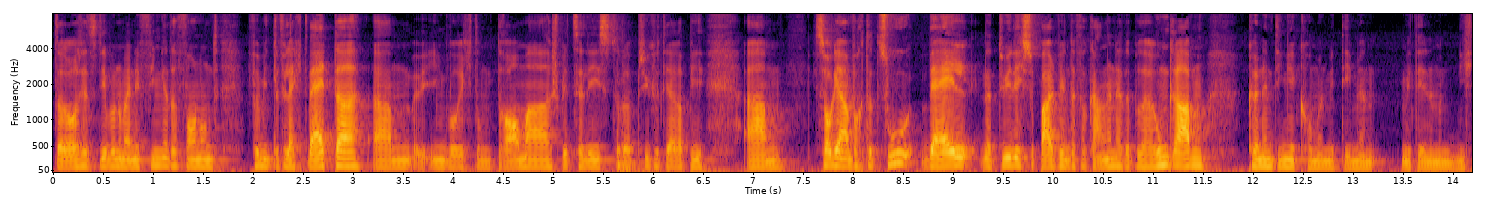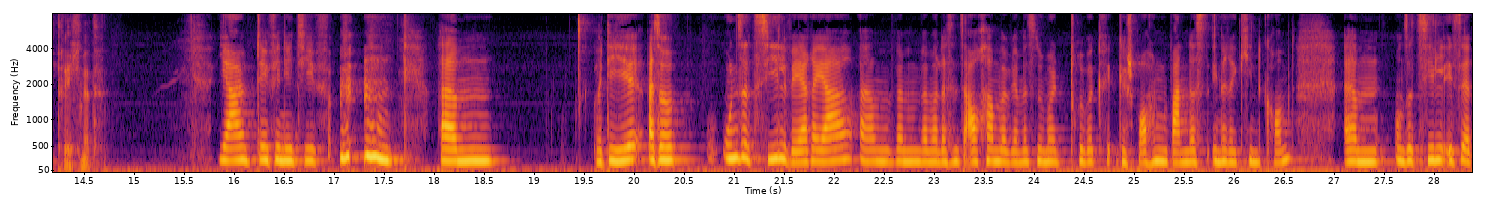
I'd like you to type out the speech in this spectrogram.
da lasse ich jetzt lieber nur meine Finger davon und vermittle vielleicht weiter, ähm, irgendwo Richtung Trauma-Spezialist oder Psychotherapie. Ähm, sage einfach dazu, weil natürlich, sobald wir in der Vergangenheit ein bisschen herumgraben, können Dinge kommen, mit denen man, mit denen man nicht rechnet. Ja, definitiv. ähm, die, also unser Ziel wäre ja, ähm, wenn, wenn wir das jetzt auch haben, weil wir haben jetzt nur mal drüber gesprochen, wann das innere Kind kommt. Ähm, unser Ziel ist ja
